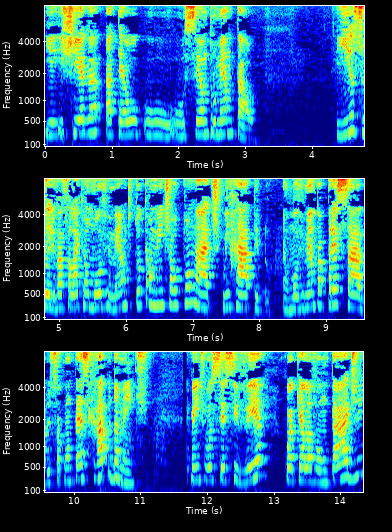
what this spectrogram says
e, e chega até o, o, o centro mental. E isso ele vai falar que é um movimento totalmente automático e rápido. É um movimento apressado. Isso acontece rapidamente. De repente você se vê com aquela vontade,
